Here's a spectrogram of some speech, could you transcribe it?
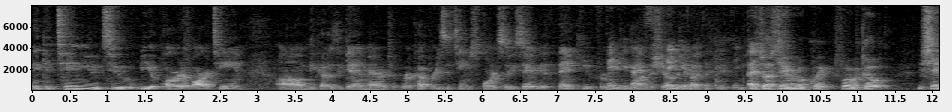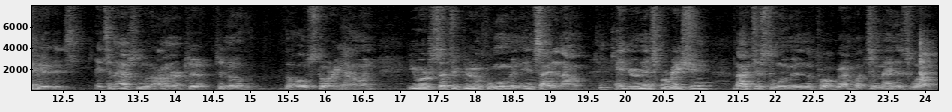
and continue to be a part of our team. Um, because again, man, re- recovery is a team sport. So, Eusebia, thank you for Thank you being guys. on the show Thank today. you both of you. Thank you. I just want to say real quick before we go, Eusebia it's it's an absolute honor to, to know the whole story now, and you are such a beautiful woman inside and out, Thank you. And you're an inspiration not just to women in the program but to men as well.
